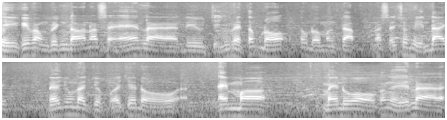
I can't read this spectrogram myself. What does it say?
thì cái vòng ring đó nó sẽ là điều chỉnh về tốc độ tốc độ bằng trập nó sẽ xuất hiện đây. Nếu chúng ta chụp ở chế độ M manual có nghĩa là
